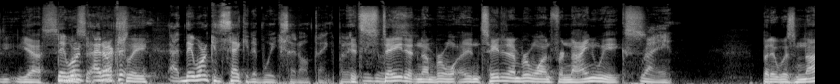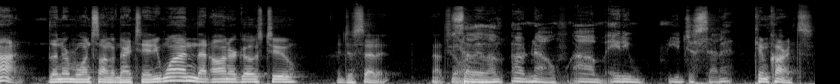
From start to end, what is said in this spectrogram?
yes. They it weren't. I don't actually. Think, uh, they weren't consecutive weeks. I don't think. But I it think stayed was, at number one. It stayed at number one for nine weeks, right. but it was not the number one song of 1981. That honor goes to. I just said it. Not too long. So they love. Oh no, um, eighty. You just said it. Kim Carnes.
